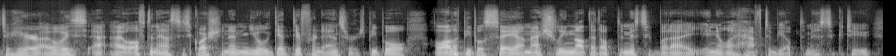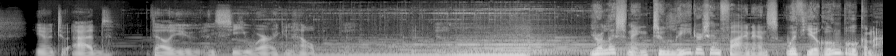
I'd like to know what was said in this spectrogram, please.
to hear. I always, I often ask this question, and you'll get different answers. People, a lot of people say, "I'm actually not that optimistic, but I, you know, I have to be optimistic to, you know, to add value and see where I can help." But, yeah. You're listening to Leaders in Finance with Jeroen Broekema.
